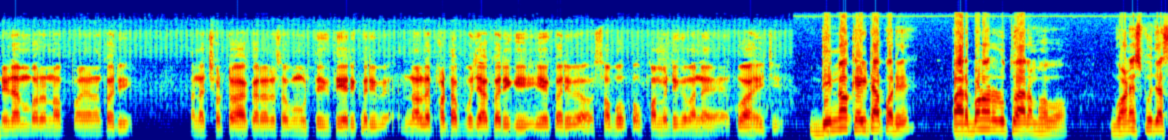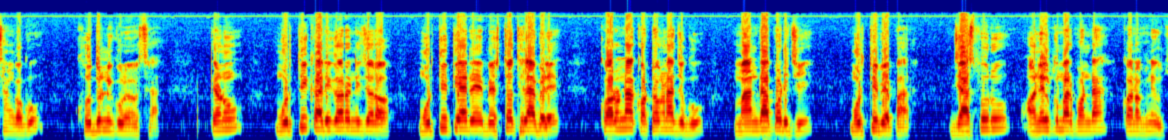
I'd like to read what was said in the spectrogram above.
ନିଡ଼ାମ୍ବର ନ ପାଳନ କରି ମାନେ ଛୋଟ ଆକାରରେ ସବୁ ମୂର୍ତ୍ତି ତିଆରି କରିବେ ନହେଲେ ଫଟୋ ପୂଜା କରିକି ଇଏ କରିବେ ଆଉ ସବୁ କମିଟିକୁ ମାନେ କୁହାହେଇଛି। ଦିନ କେଇଟା ପରେ ପାର୍ବଣର ଋତୁ ଆରମ୍ଭ ହେବ ଗଣେଶ ପୂଜା ସାଙ୍ଗକୁ ଖୁଦୁରୁକୁଣି ଓଷା। ତେଣୁ ମୂର୍ତ୍ତି କାରିଗର ନିଜର ମୂର୍ତ୍ତି ତିଆରିରେ ବ୍ୟସ୍ତ ଥିଲାବେଳେ କରୋନା କଟକଣା ଯୋଗୁଁ ମାନ୍ଦା ପଡ଼ିଛି ମୂର୍ତ୍ତି ବେପାର। ଯାଜପୁରରୁ ଅନିଲ କୁମାର ପଣ୍ଡା କନକ ନ୍ୟୁଜ୍।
